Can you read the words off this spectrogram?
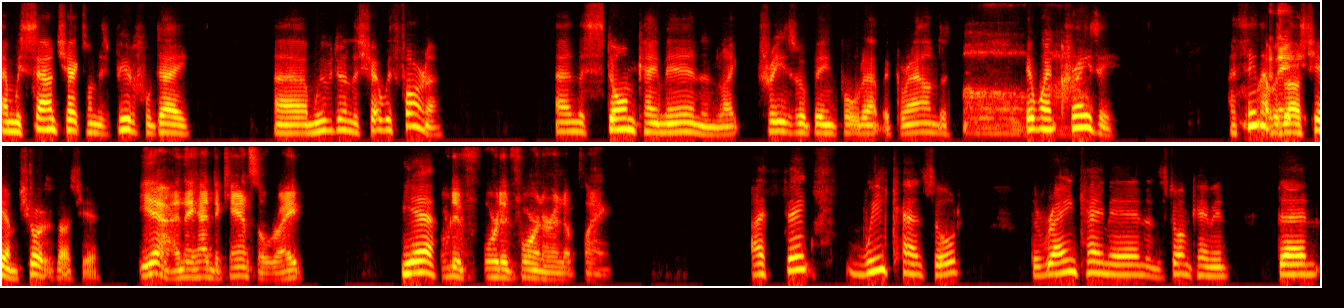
And we sound checked on this beautiful day. Um, we were doing the show with Foreigner. And the storm came in and like trees were being pulled out the ground. Oh, It went wow. crazy. I think that And was they- last year. I'm sure it was last year. Yeah, and they had to cancel, right? Yeah, Or did or did Foreigner end up playing? I think we cancelled. The rain came in and the storm came in. Then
